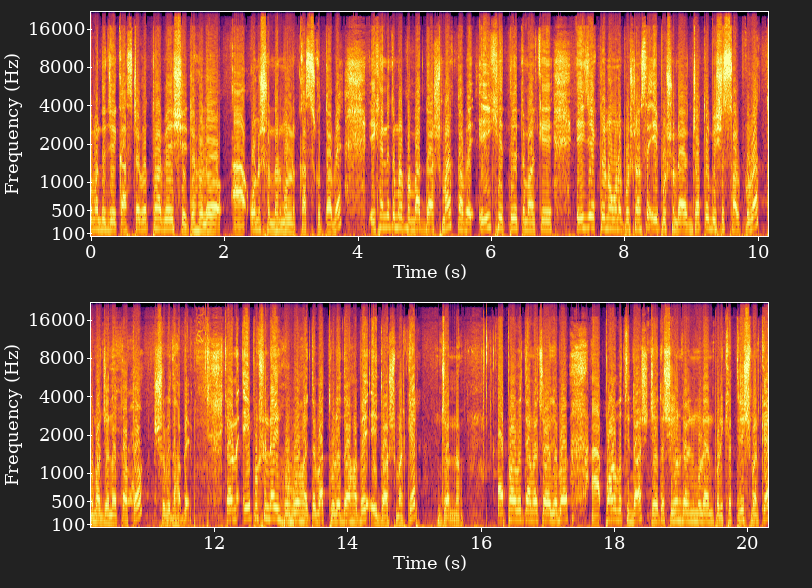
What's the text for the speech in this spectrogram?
তোমাদের যে কাজটা করতে হবে, সেটা হলো অনুসন্ধানমূলক কাজ করতে হবে। এখানে তোমরা পাবা দশ মার্ক তবে এই ক্ষেত্রে তোমাকে এই যে একটা নমুনা প্রশ্ন আছে, এই প্রশ্নটা যত বেশি সলভ করবা, তোমার জন্য তত সুবিধা হবে। কারণ এই প্রশ্নটাই হুবু হয়তো বা তুলে দেওয়া হবে এই দশ মার্কের জন্য। এর পরবর্তী আমরা চলে যাব পরবর্তী দশ, যেহেতু শিক্ষণকালীন মূল্যায়ন পরীক্ষা ত্রিশ মার্কে।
